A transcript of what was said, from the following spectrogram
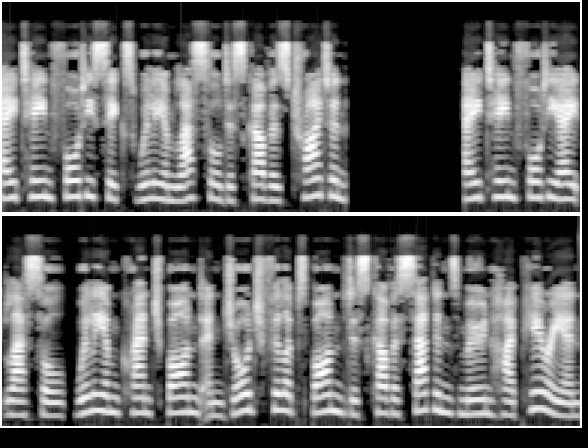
1846 William Lassell discovers Triton. 1848 Lassell, William Cranch Bond and George Phillips Bond discover Saturn's moon Hyperion.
